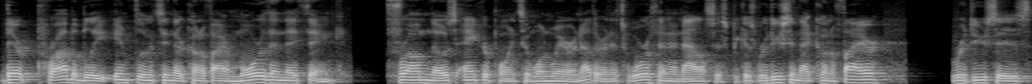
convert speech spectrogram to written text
they're probably influencing their cone of fire more than they think from those anchor points in one way or another, and it's worth an analysis because reducing that cone of fire reduces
